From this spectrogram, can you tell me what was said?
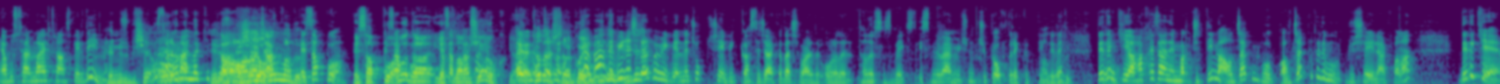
Ya bu sermaye transferi değil mi? Henüz bir şey Bu ama sermaye- nakit Henüz lazım. bir şey Alacak. yapılmadı. Hesap bu. Hesap bu Hesap ama bu. daha yapılan Hesaptan bir şey yok. Yani. Evet, Arkadaşlar, olacak koyalım. Ya ben de de- bir Birleşik de- Arap Emirlikleri'nde çok şey bir gazeteci arkadaş vardır. Oraları tanırsınız belki size. İsmini vermeyeyim şimdi çünkü off the record diyeyim dedi. Anladık. Dedim ki ya hakikaten dedim bak ciddi mi alacak mı bu alacak mı dedi bu bir şeyler falan. Dedi ki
